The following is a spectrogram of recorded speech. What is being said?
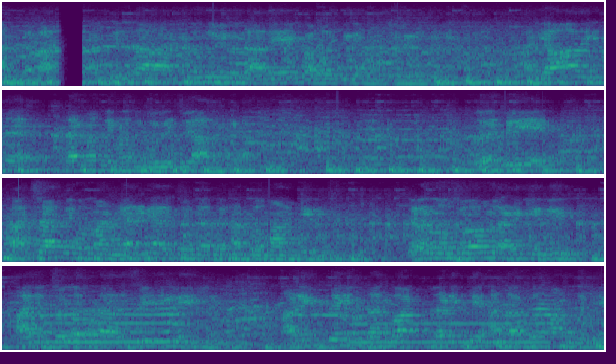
அந்த எல்லா இடங்களிலும் இருந்த அதே சொல்கிறேன் சொல்லி அறியாத இந்த தர்மத்தை சொல்கிறேன் சொல்லி ஆரம்பிக்கிறான் உலகத்திலேயே சாட்சாத்தை பெருமான் நேரடியாக சொல்ற அந்த அற்புதமான கீதை இருநூறு சுலோகங்கள் அடங்கியது? அதில் சொல்லப்படாத செய்திகளே இல்லை. அனைத்தையும் தன்பால் உள்ளடங்கிய அந்த அற்புதமான இந்த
